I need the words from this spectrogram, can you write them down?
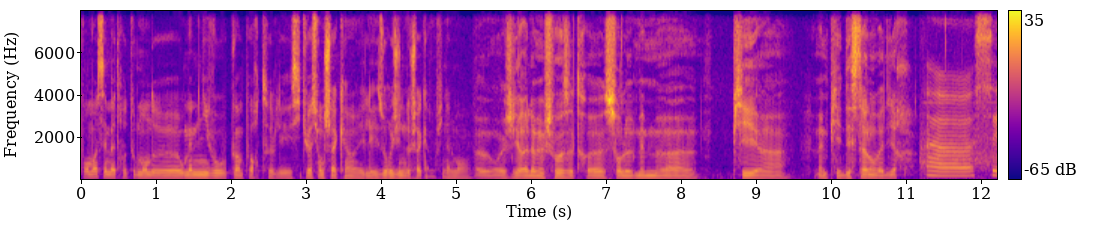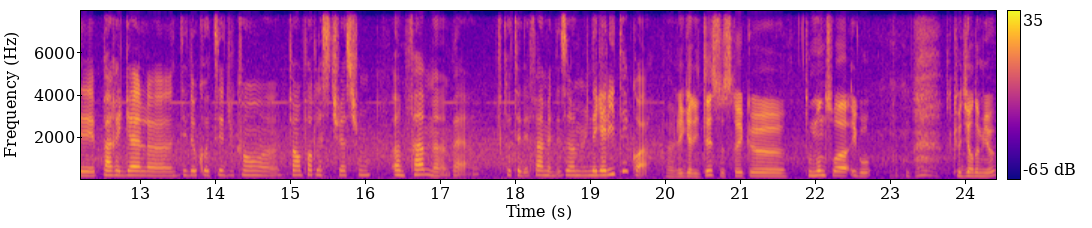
Pour moi, c'est mettre tout le monde euh, au même niveau, peu importe les situations de chacun et les origines de chacun, finalement. Euh, ouais, je dirais la même chose, être sur le même euh, pied, euh, même piédestal, on va dire. Euh, c'est par égal euh, des deux côtés du camp, euh, peu importe la situation. Homme-femme, euh, bah, du côté des femmes et des hommes, une égalité quoi. Euh, L'égalité, ce serait que tout le monde soit égaux. que dire de mieux?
